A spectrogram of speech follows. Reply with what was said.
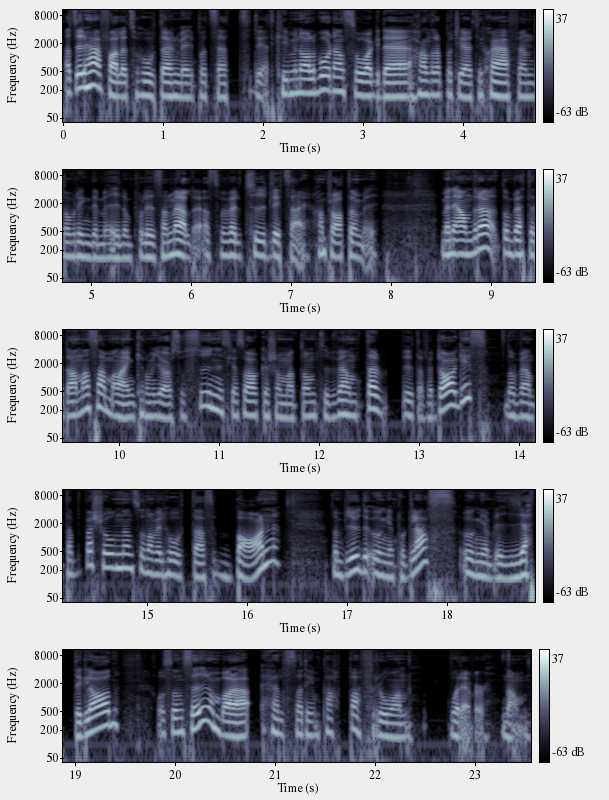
Alltså i det här fallet så hotade han mig på ett sätt, du vet, kriminalvården såg det, han rapporterade till chefen, de ringde mig, de polisanmälde. Alltså det var väldigt tydligt så här, han pratade med mig. Men i andra, de berättar i ett annat sammanhang kan de göra så cyniska saker som att de typ väntar utanför dagis, de väntar på personen som de vill hotas barn. De bjuder ungen på glass, ungen blir jätteglad och sen säger de bara hälsa din pappa från whatever, namn.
